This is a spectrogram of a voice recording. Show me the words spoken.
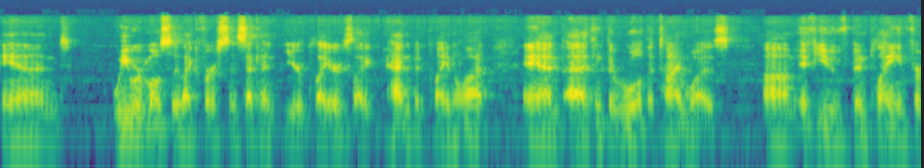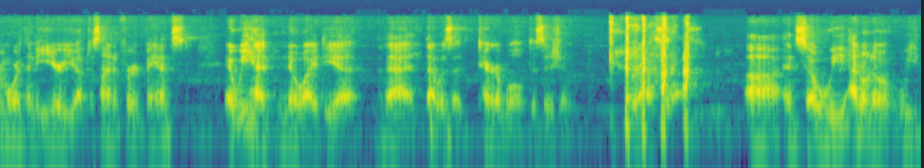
and we were mostly like first and second year players, like hadn't been playing a lot. And uh, I think the rule at the time was um, if you've been playing for more than a year, you have to sign up for advanced. And we had no idea that that was a terrible decision for us. uh, and so we, I don't know, we,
